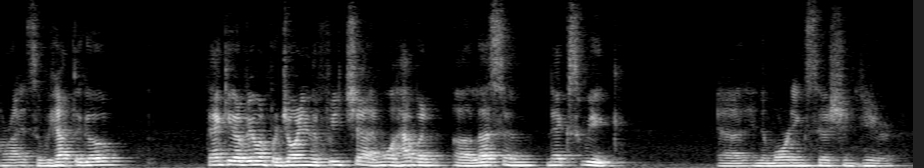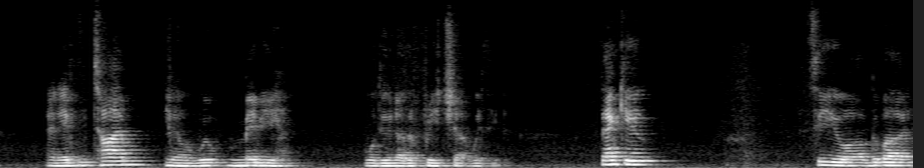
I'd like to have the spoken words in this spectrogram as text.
All right, so we have to go. Thank you, everyone, for joining the free chat. And we'll have a, a lesson next week uh, in the morning session here. And if time, you know, we'll maybe we'll do another free chat with you. Thank you. See you all. Goodbye.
